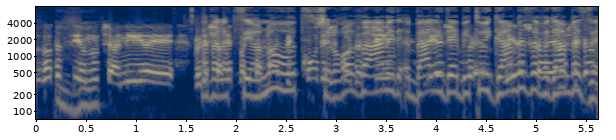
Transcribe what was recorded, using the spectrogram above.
וזאת הציונות שאני... אה, אבל הציונות של רוב העם באה לידי ביטוי גם בזה וגם בזה.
